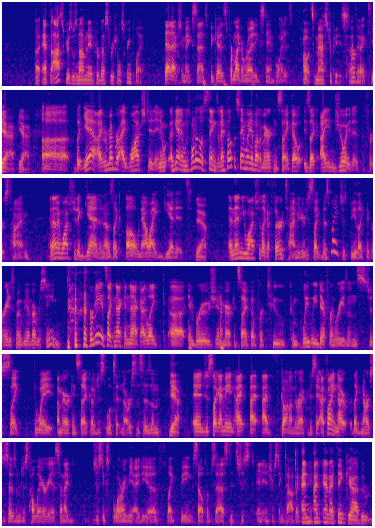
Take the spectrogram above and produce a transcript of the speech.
at the Oscars was nominated for best original screenplay. That actually makes sense because from like a writing standpoint, it's. Oh, it's a masterpiece. I Perfect. think. Yeah, yeah. Uh, but yeah, I remember I watched it, and it, again, it was one of those things, and I felt the same way about American Psycho. Is like I enjoyed it the first time, and then I watched it again, and I was like, oh, now I get it. yeah. And then you watch it like a third time, and you're just like, this might just be like the greatest movie I've ever seen. for me, it's like neck and neck. I like uh, In Bruges and American Psycho for two completely different reasons. Just like the way American Psycho just looks at narcissism. Yeah. And just like I mean, I, I I've gone on the record to say I find nar- like narcissism just hilarious, and I just exploring the idea of like being self obsessed. It's just an interesting topic. to And and, and I think uh, the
